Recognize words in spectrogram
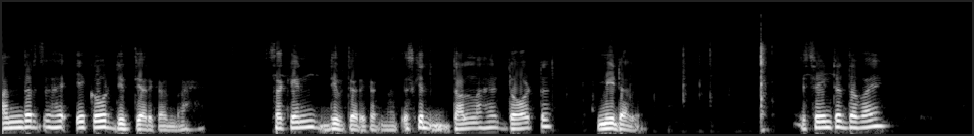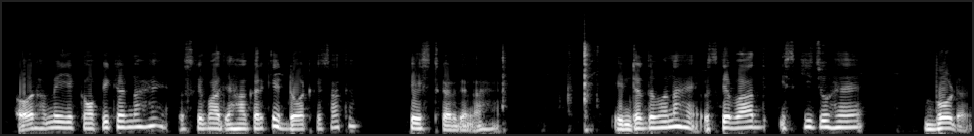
अंदर जो है एक और डिप तैयार करना है। सेकेंड डिप तैयार करना है। इसके डालना है डॉट मिडल जिसे इंटर दबाए और हमें ये कॉपी करना है। उसके बाद यहाँ करके डॉट के साथ पेस्ट कर देना है। इंटर दबाना है। उसके बाद इसकी जो है बॉर्डर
